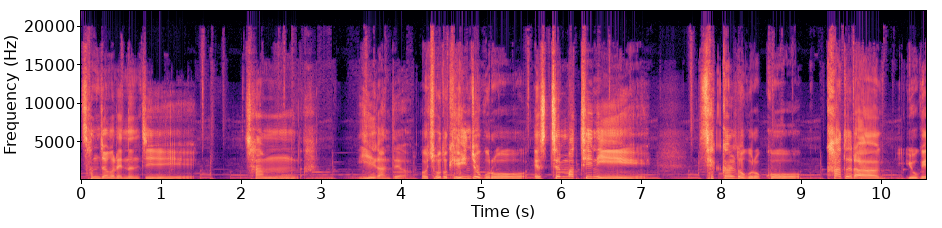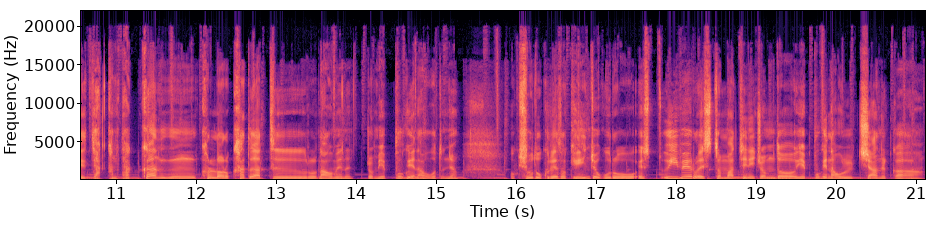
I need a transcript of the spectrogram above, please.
선정을 했는지 참 이해가 안 돼요. 어, 저도 개인적으로 에스텐 마틴이 색깔도 그렇고 카드랑 요게 약간 다크한 컬러로 카드 아트로 나오면은 좀 예쁘게 나오거든요. 어, 저도 그래서 개인적으로 에스- 의외로 에스턴 마틴이 좀 더 예쁘게 나올지 않을까.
